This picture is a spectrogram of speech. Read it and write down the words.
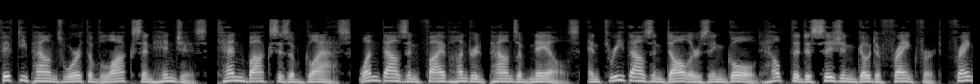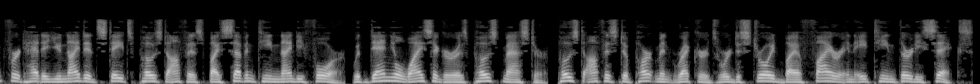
£50 worth of locks and hinges, 10 boxes of glass, £1,500 of nails, and $3,000 in gold helped the decision go to Frankfort. Frankfort had a United States Post Office by 1794, with Daniel Weisiger as postmaster. Post Office Department records were destroyed by a fire in 1836.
